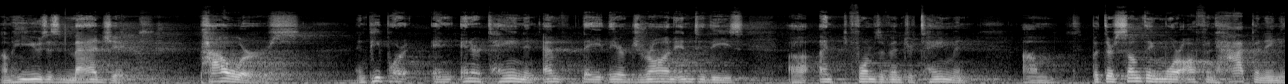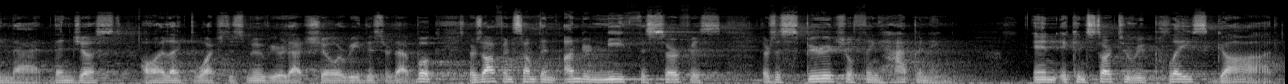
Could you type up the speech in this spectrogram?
um, he uses magic, powers. And people are in, entertained and they, they are drawn into these uh, forms of entertainment. Um, but there's something more often happening in that than just, oh, I like to watch this movie or that show or read this or that book. There's often something underneath the surface, there's a spiritual thing happening. And it can start to replace God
